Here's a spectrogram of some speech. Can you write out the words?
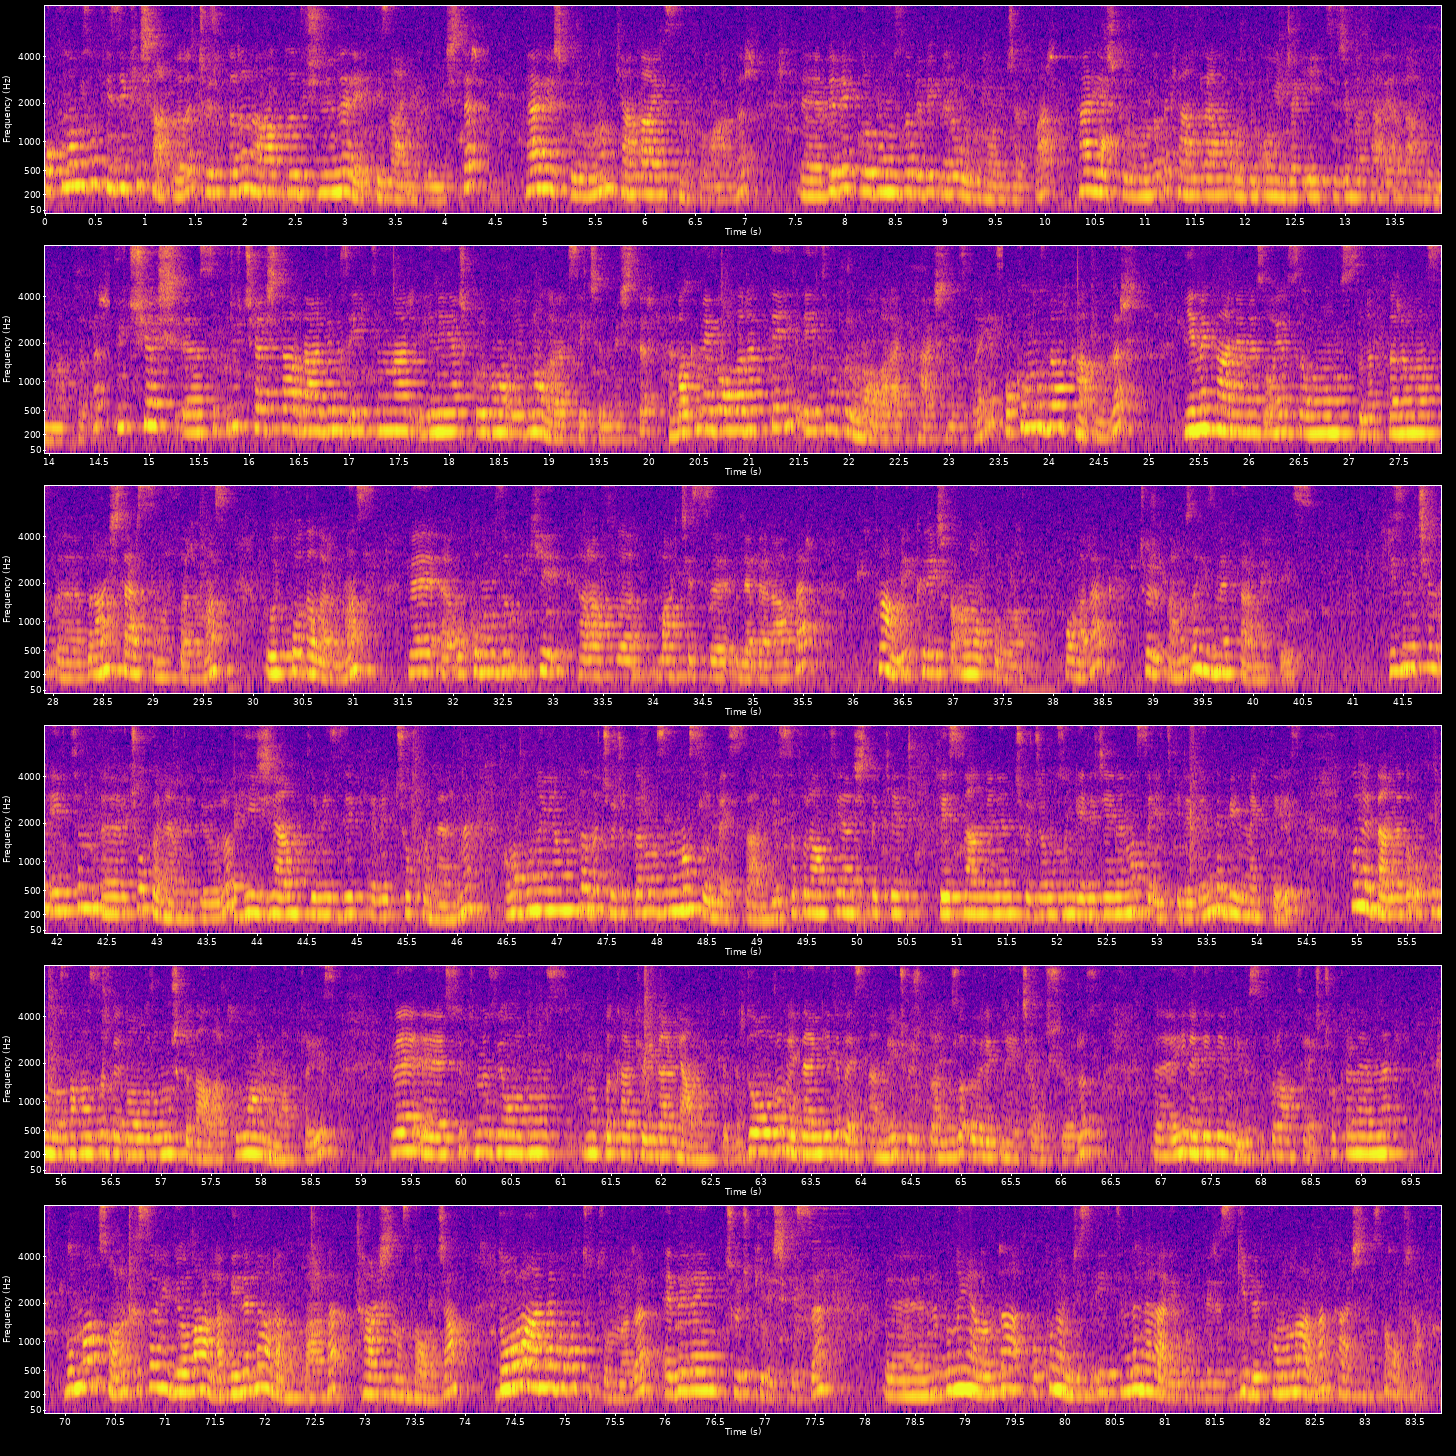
Okulumuzun fiziki şartları çocukların rahatlığı düşünülerek dizayn edilmiştir. Her yaş grubunun kendi ayrı sınıfı vardır. Ee, Bebek grubumuzda bebeklere uygun oyuncaklar, her yaş grubunda da kendilerine uygun oyuncak, eğitici materyaller bulunmaktadır. 3 yaş, e, 0-3 yaşta verdiğimiz eğitimler yine yaş grubuna uygun olarak seçilmiştir. Bakım evi olarak değil, eğitim kurumu olarak karşınızdayız. Okulumuz 4 katlıdır. Yemekhanemiz, oyun salonumuz, sınıflarımız, e, branş ders sınıflarımız, uyku odalarımız ve e, okulumuzun iki taraflı bahçesi ile beraber tam bir kreş ve anaokulu olarak çocuklarımıza hizmet vermekteyiz. Bizim için eğitim e, çok önemli diyoruz. Hijyen, temizlik evet çok önemli. Ama bunun yanında da çocuklarımızın nasıl beslendiği, 0-6 yaştaki beslenmenin çocuğumuzun geleceğini nasıl etkilediğini de bilmekteyiz. Nedenle de okulumuzda hazır ve dondurulmuş gıdalar kullanmamaktayız. Ve e, sütümüz, yoğurdumuz mutlaka köyden gelmektedir. Doğru ve dengeli beslenmeyi çocuklarımıza öğretmeye çalışıyoruz. E, yine dediğim gibi 0-6 yaş çok önemli. Bundan sonra kısa videolarla belirli aralıklarda karşınızda olacağım. Doğru anne baba tutumları, ebeveyn çocuk ilişkisi e, ve bunun yanında okul öncesi eğitimde neler yapabiliriz gibi konularla karşınızda olacağım.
